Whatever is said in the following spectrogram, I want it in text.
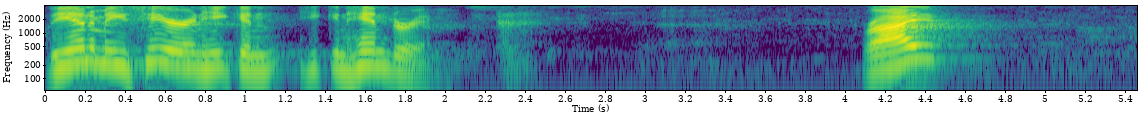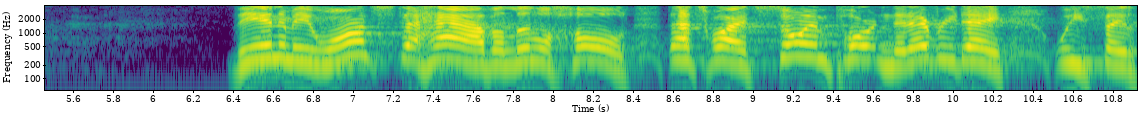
The enemy's here and he can, he can hinder him. Right? The enemy wants to have a little hold. That's why it's so important that every day we say,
